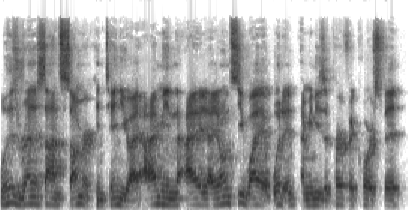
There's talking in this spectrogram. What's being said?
will his Renaissance summer continue? I, I mean, I, I don't see why it wouldn't. I mean, he's a perfect course fit.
